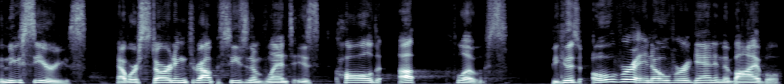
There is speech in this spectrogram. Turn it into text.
The new series that we're starting throughout the season of Lent is called Up Close because over and over again in the Bible,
